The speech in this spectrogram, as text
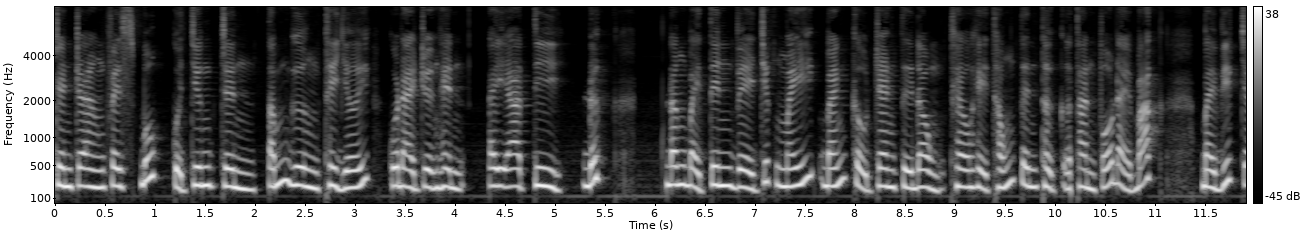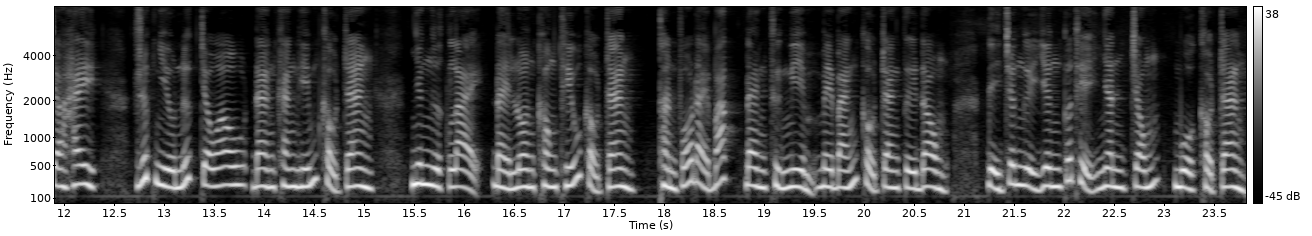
Trên trang Facebook của chương trình Tấm gương thế giới của đài truyền hình ART Đức đăng bài tin về chiếc máy bán khẩu trang tự động theo hệ thống tên thực ở thành phố Đài Bắc. Bài viết cho hay, rất nhiều nước châu Âu đang khan hiếm khẩu trang, nhưng ngược lại, Đài Loan không thiếu khẩu trang. Thành phố Đài Bắc đang thử nghiệm mê bán khẩu trang tự động để cho người dân có thể nhanh chóng mua khẩu trang.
